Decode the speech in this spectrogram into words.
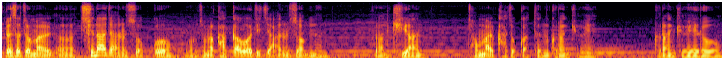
그래서 정말 어, 친하지 않을 수 없고 어, 정말 가까워지지 않을 수 없는 그런 귀한 정말 가족 같은 그런 교회 그런 교회로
